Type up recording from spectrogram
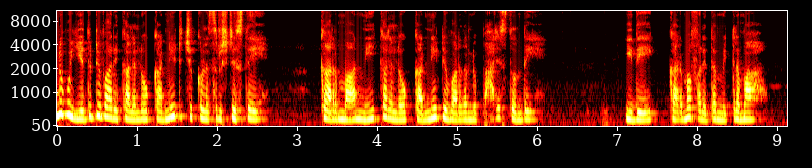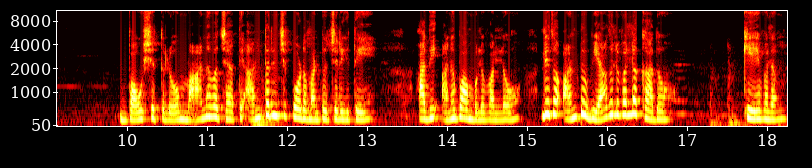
నువ్వు ఎదుటివారి కలలో కన్నీటి చుక్కలు సృష్టిస్తే కర్మ నీ కలలో కన్నీటి వరదలు పారిస్తుంది. ఇదే కర్మ ఫలితం మిత్రమా? భవిష్యత్తులో మానవ జాతి అంతరించిపోవడం అంటూ జరిగితే అది అణుబాంబుల వల్ల లేదా అంటు వ్యాధుల వల్ల కాదు. కేవలం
